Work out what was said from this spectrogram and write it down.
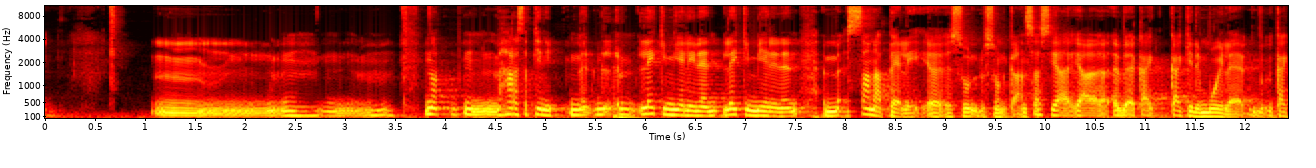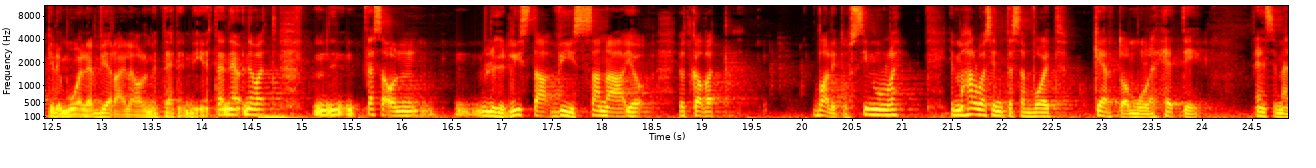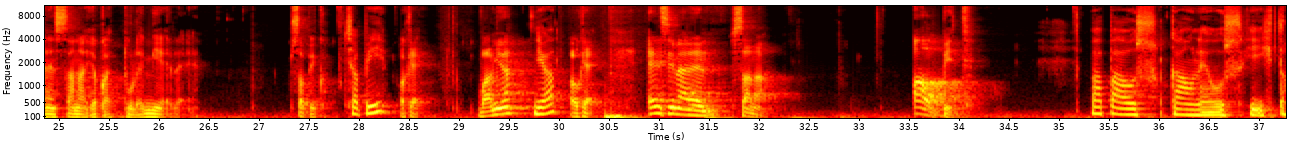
no, harrasta pieni leikkimielinen, leikkimielinen sanapeli sun, sun kanssa ja, ja kaikille, muille, kaikille muille vieraille olemme tehneet niin, että ne, ne ovat, mm, tässä on lyhyt lista, viisi sanaa, jo, jotka ovat valitu sinulle. Ja mä haluaisin, että sä voit kertoa mulle heti ensimmäinen sana, joka tulee mieleen. Sopiko? Sopii. Okei. Okay. Valmiina? Joo. Okei. Okay. Ensimmäinen sana. Alpit. Vapaus, kauneus, hiihto.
